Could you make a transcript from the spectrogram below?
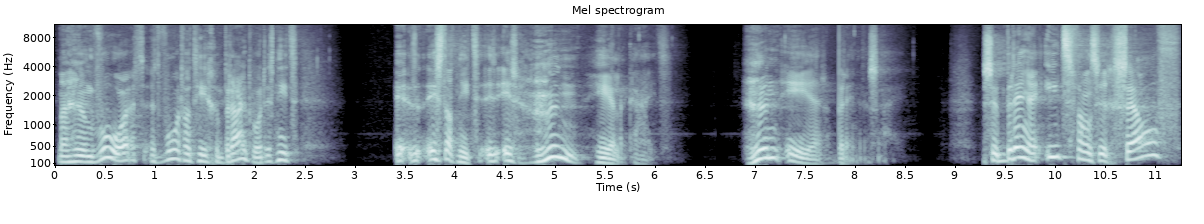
Maar hun woord, het woord wat hier gebruikt wordt, is niet is dat niet? Is hun heerlijkheid. Hun eer brengen zij. Ze brengen iets van zichzelf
